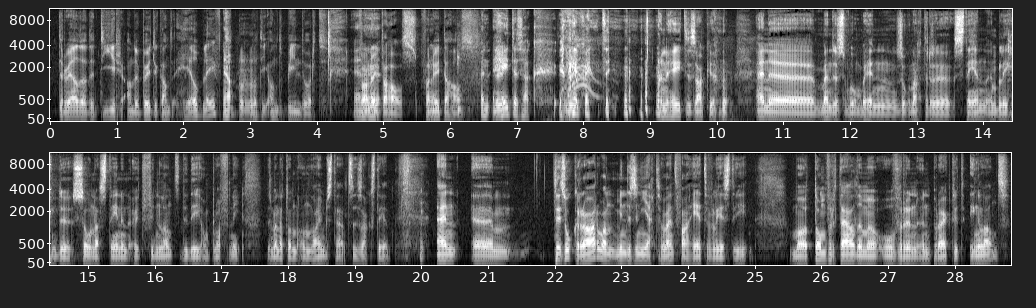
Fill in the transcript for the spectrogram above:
terwijl dat het dier aan de buitenkant heel blijft, Ja. Mhm. dat die ontbeend wordt En, Vanuit eh, de hals. vanuit de hals. Een Nu- hete zak. In feite. Een hete zak, ja. En eh, men dus moet beginnen zoeken achter steen. En bleken de sauna-stenen uit Finland. Die deed ontploft niet. Dus men had dan online besteld, de zak steen. En ehm, het is ook raar, want minder zijn niet echt gewend van heitevlees te eten. Maar Tom vertelde me over een, een project uit Engeland.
